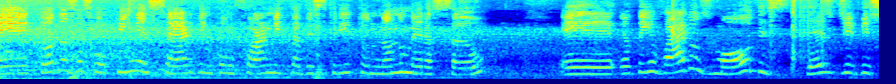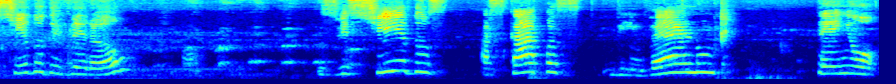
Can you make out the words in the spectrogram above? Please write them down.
É, todas as roupinhas servem conforme está descrito na numeração. É, eu tenho vários moldes, desde vestido de verão os vestidos, as capas de inverno, tenho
